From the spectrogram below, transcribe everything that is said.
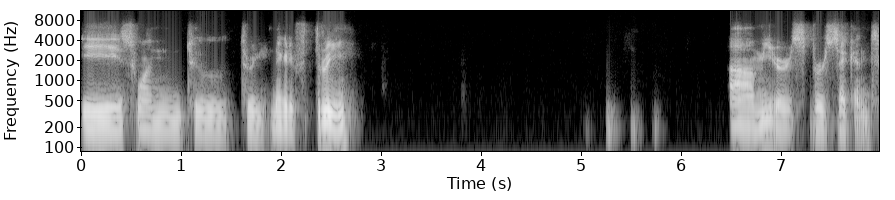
is one, two, three, negative three uh, meters per second.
